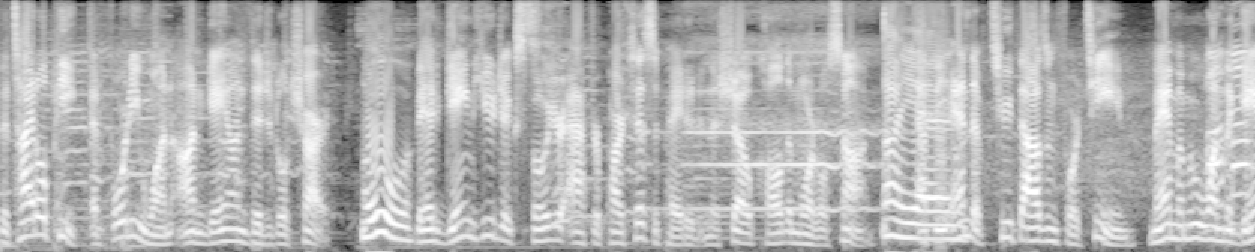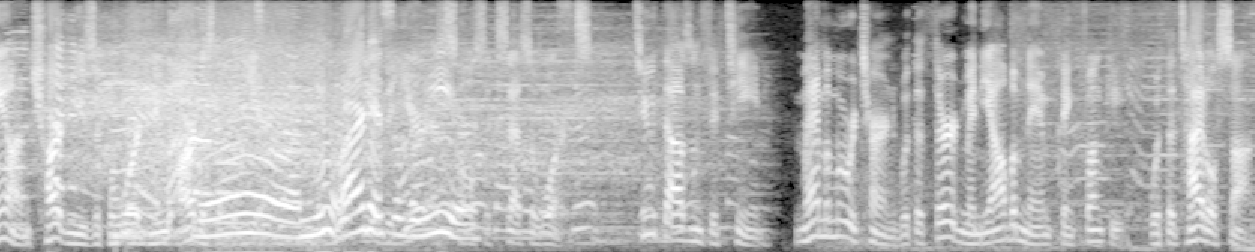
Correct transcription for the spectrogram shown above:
The title peaked at 41 on Gaon Digital Chart. Oh. They had gained huge exposure after participated in a show called Immortal Song. Oh, yeah. At the end of 2014, Mamamoo won the Gaon Chart Music Award New Artist of the Year. Oh, New Artist of the at Year. Seoul Success Awards. 2015, Mamamoo returned with the third mini-album named Pink Funky, with the title song.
